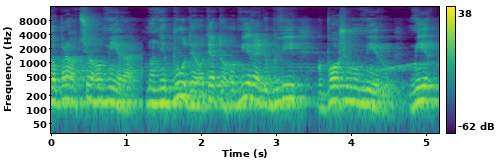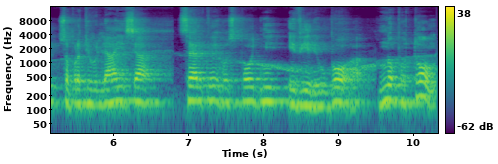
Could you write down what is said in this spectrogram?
добра цього міра, но не буде от того міра любві к Божому міру. Мір сопротивляється церкви Господній і вірі в Бога. Но потім,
